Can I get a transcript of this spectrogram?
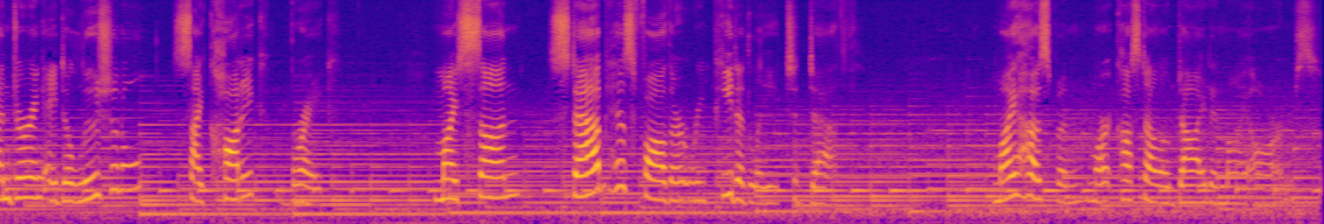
and during a delusional, psychotic break, my son stabbed his father repeatedly to death. My husband, Mark Costello, died in my arms.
